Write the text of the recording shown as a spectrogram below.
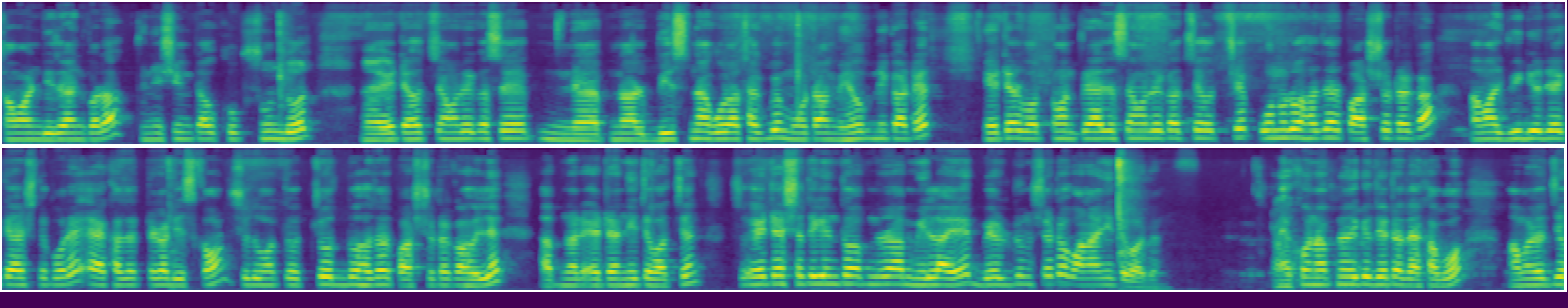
সমান ডিজাইন করা। ফিনিশিংটাও খুব সুন্দর। এটা হচ্ছে আমাদের কাছে আপনার বিছনা গোড়া থাকবে, মোটা মেহগনি কাঠের। এটার বর্তমান প্রাইস আছে আমাদের কাছে হচ্ছে পনেরো হাজার পাঁচশো টাকা। আমার ভিডিও দেখে আসতে পরে, এক হাজার টাকা ডিসকাউন্ট শুধুমাত্র চোদ্দ হাজার পাঁচশো টাকা হলে আপনার এটা নিতে পারছেন। তো এটার সাথে কিন্তু আপনারা মিলায়ে বেডরুম সেটও বানিয়ে নিতে পারবেন। এখন আপনাদেরকে যেটা দেখাবো, আমাদের যে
